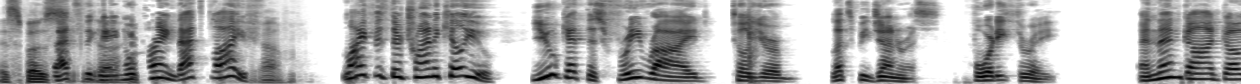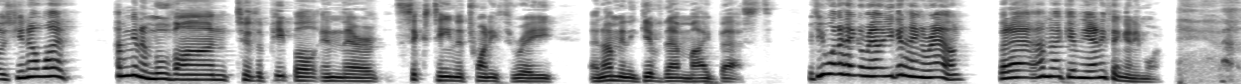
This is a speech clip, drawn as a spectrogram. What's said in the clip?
I suppose that's the yeah. game we're playing. That's life. Yeah. Life is they're trying to kill you. You get this free ride till you're, let's be generous, 43. And then God goes, you know what? I'm going to move on to the people in their 16 to 23, and I'm going to give them my best. If you want to hang around, you can hang around, but I, am not giving you anything anymore.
